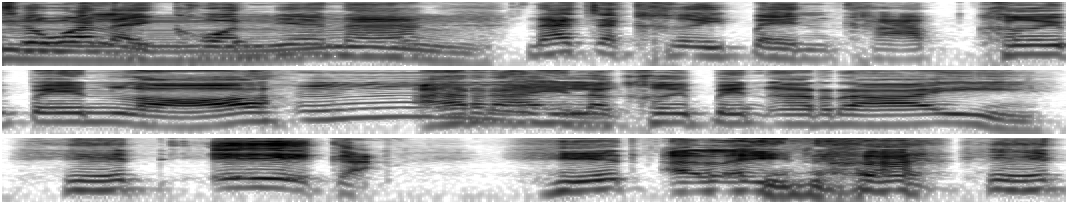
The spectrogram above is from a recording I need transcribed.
เชื่อว่าหลายคนเนี่ยนะ น่าจะเคยเป็นครับ เคยเป็นเหรออมอะไรล่ะเคยเป็นอะไรเฮดเอกอะเฮดอะไรนะเฮด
